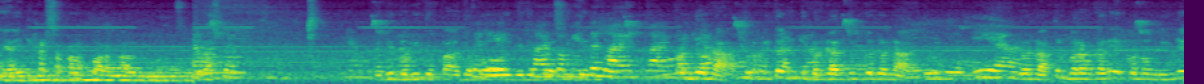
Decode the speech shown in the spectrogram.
ya ini kan sekolah formal jadi begitu Pak Jadi Jokowi jadi lain presiden lain lain kan donatur kita bergantung ke donatur Iya. donatur barangkali ekonominya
